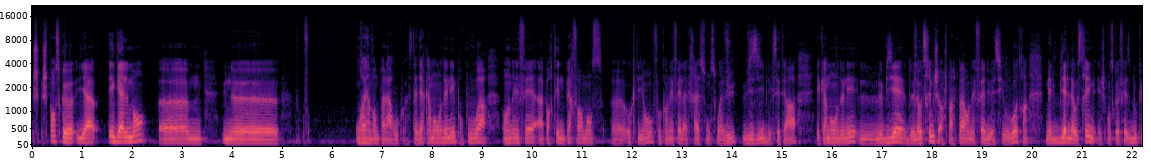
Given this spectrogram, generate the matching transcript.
je, je pense qu'il y a également une on réinvente pas la roue. C'est-à-dire qu'à un moment donné, pour pouvoir en effet apporter une performance euh, au client, il faut qu'en effet la création soit vue, visible, etc. Et qu'à un moment donné, le biais de l'outstream, je ne parle pas en effet du SEO ou autre, hein, mais le biais de l'outstream, et je pense que Facebook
